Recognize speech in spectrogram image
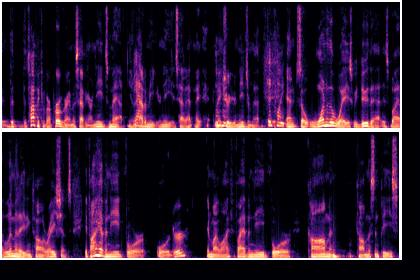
the the topic of our program is having our needs met. You know Yeah. how to meet your needs, how to make, make sure your needs are met. Mm-hmm. Good point. And so one of the ways we do that is by eliminating tolerations. If I have a need for order in my life, if I have a need for calm and calmness and peace,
